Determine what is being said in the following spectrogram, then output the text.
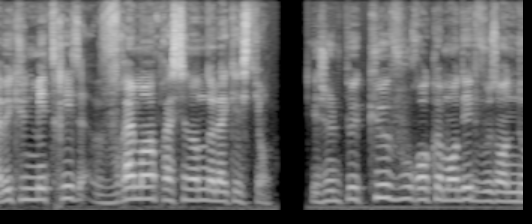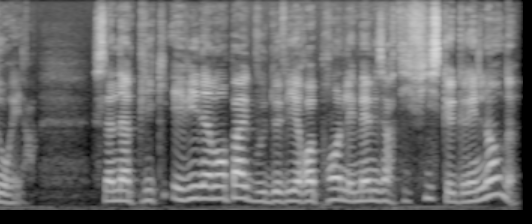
avec une maîtrise vraiment impressionnante de la question. Et je ne peux que vous recommander de vous en nourrir. Cela n'implique évidemment pas que vous deviez reprendre les mêmes artifices que Greenland,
